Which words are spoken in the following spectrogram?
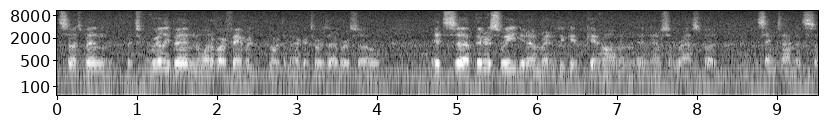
so it's been it's really been one of our favorite North American tours ever. So it's uh, bittersweet. You know, I'm ready to get get home and, and have some rest, but at the same time, it's uh,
